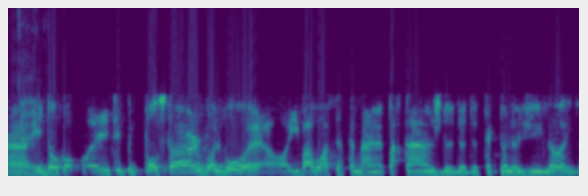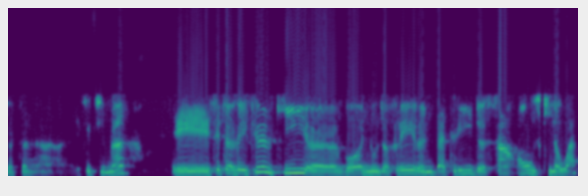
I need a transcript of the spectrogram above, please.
Euh. Et donc, on- Polestar, Volvo, euh, il va avoir certainement un partage de, de, de technologie là, exactement, effectivement. Et c'est un véhicule qui euh, va nous offrir une batterie de 111 kilowatts,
